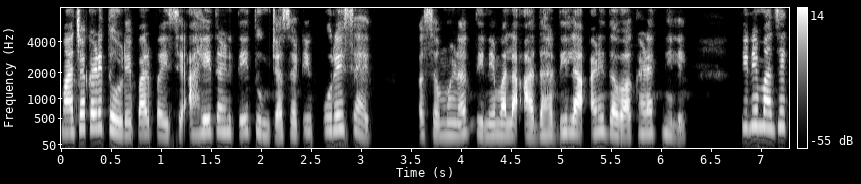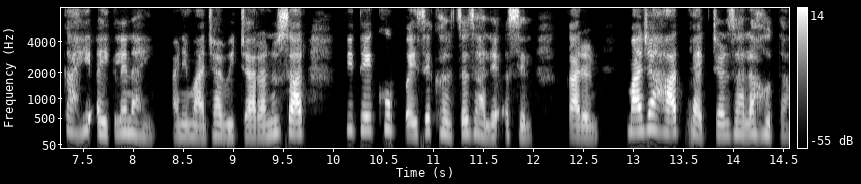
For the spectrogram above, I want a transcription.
माझ्याकडे थोडेफार पैसे आहेत आणि ते तुमच्यासाठी पुरेसे आहेत असं म्हणत तिने मला आधार दिला आणि दवाखान्यात नेले. तिने माझे काही ऐकले नाही आणि माझ्या विचारानुसार तिथे खूप पैसे खर्च झाले असेल कारण माझा हात फ्रॅक्चर झाला होता.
